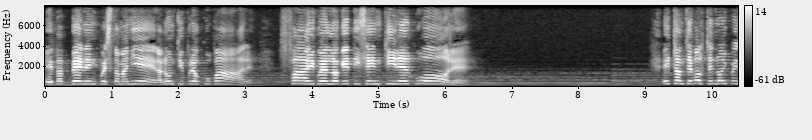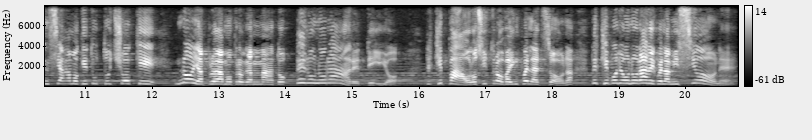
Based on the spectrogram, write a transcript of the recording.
e va bene in questa maniera, non ti preoccupare, fai quello che ti senti nel cuore. E tante volte noi pensiamo che tutto ciò che noi abbiamo programmato per onorare Dio, perché Paolo si trova in quella zona perché vuole onorare quella missione,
